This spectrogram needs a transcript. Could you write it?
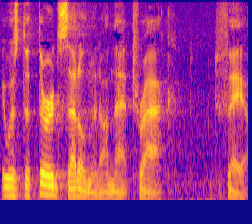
It was the third settlement on that track to fail.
